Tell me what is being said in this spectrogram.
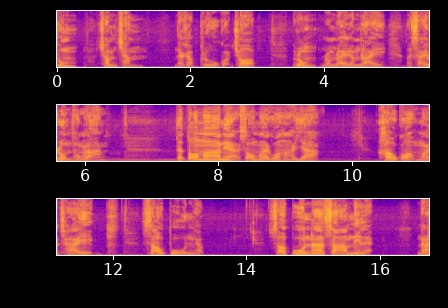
ชุ่มๆช่ำช่ำนะครับ พลูก็ชอบ ร่มรำไรรำไรอาศัยร่มทองหลาง แต่ต่อมาเนี่ยเสาไม้ก็หายาก เขาก็มาใช้เสาปูนครับ เสาปูนหน้าสามนี่แหละนะ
